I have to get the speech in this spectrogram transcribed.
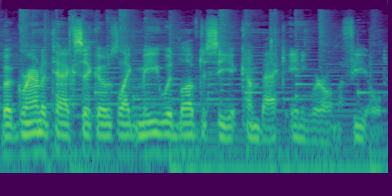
but ground attack sickos like me would love to see it come back anywhere on the field.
